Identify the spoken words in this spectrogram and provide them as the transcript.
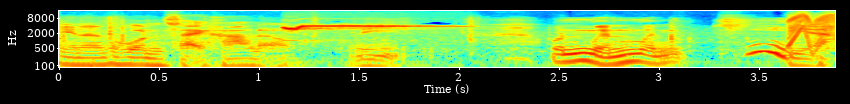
นี่นะทุกคนใส่ข้าวแล้ว นี่ มันเหมือนเหมือนขี้อะ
